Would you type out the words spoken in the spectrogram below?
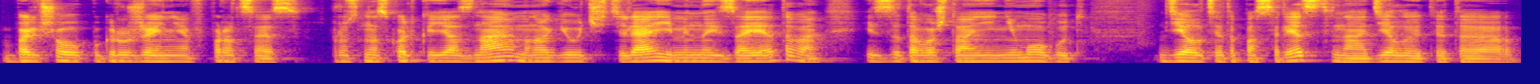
большого погружения в процесс? Просто, насколько я знаю, многие учителя именно из-за этого, из-за того, что они не могут делать это посредственно, а делают это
